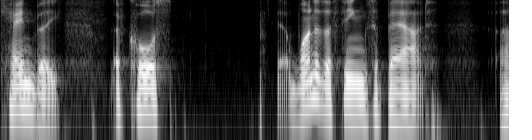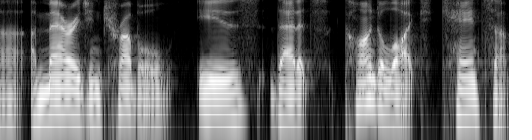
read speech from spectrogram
can be. Of course, one of the things about uh, a marriage in trouble is that it's kind of like cancer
